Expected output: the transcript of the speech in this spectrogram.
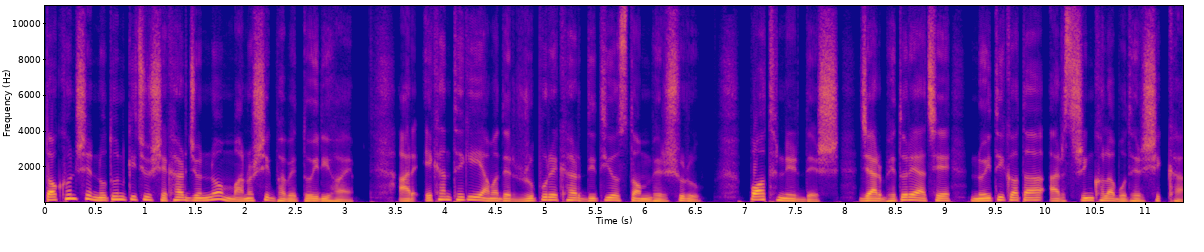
তখন সে নতুন কিছু শেখার জন্য মানসিকভাবে তৈরি হয়। আর এখান থেকেই আমাদের রূপরেখার দ্বিতীয় স্তম্ভের শুরু, পথ নির্দেশ, যার ভেতরে আছে নৈতিকতা আর শৃঙ্খলাবোধের শিক্ষা।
